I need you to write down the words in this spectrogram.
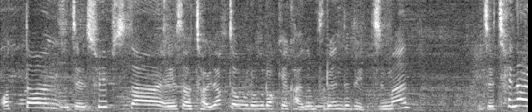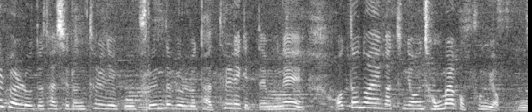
어떤 이제 수입사에서 전략적으로 그렇게 가는 브랜드도 있지만 이제 채널별로도 사실은 틀리고 브랜드별로 다 틀리기 때문에 어떤 와인 같은 경우는 정말 거품이 없고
